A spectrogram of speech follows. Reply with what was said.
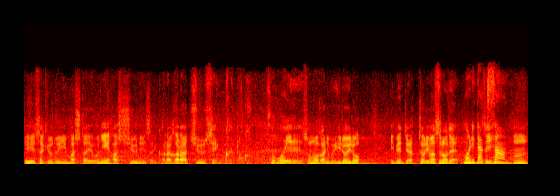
えー先ほど言いましたように8周年祭ガラガラ抽選会とか、すごい、えーその他にもいろいろイベントやっておりますので盛りだくさん。うん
